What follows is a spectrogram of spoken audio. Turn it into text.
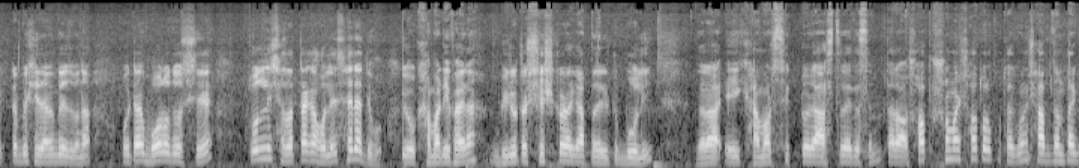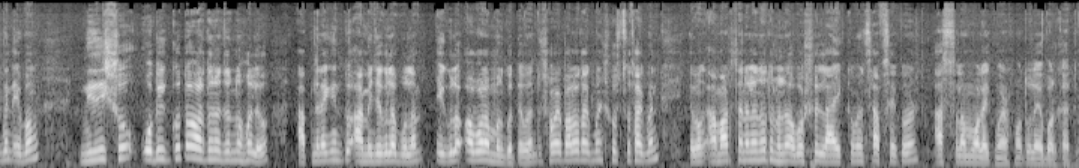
একটা বেশি দামে বেচবে না। ওইটা বড় দোষে চল্লিশ হাজার টাকা হলে ছেড়ে দেবো। প্রিয় খামারি ভাইরা, ভিডিওটা শেষ করার আগে আপনাদের একটু বলি, যারা এই খামার সেক্টরে আসতে চাইতেছেন, তারা সবসময় সতর্ক থাকবেন, সাবধান থাকবেন এবং নিজস্ব অভিজ্ঞতা অর্জনের জন্য হলেও আপনারা কিন্তু আমি যেগুলো বললাম, এগুলো অবলম্বন করতে পারেন। তো সবাই ভালো থাকবেন, সুস্থ থাকবেন এবং আমার চ্যানেলে নতুন হলে অবশ্যই লাইক কমেন্ট সাবস্ক্রাইব করুন। আসসালামু আলাইকুম রহমতুল্লাহ বরকাতু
